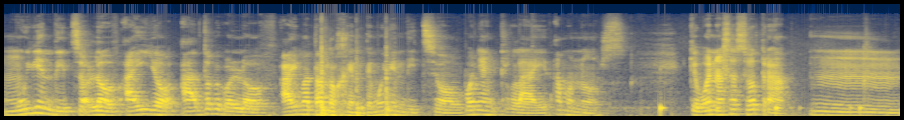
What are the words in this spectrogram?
Muy bien dicho, Love. Ahí yo, a tope con Love. Ahí matando gente. Muy bien dicho. Bonnie and Clyde. Vámonos. Que bueno, esa es otra. Mm,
